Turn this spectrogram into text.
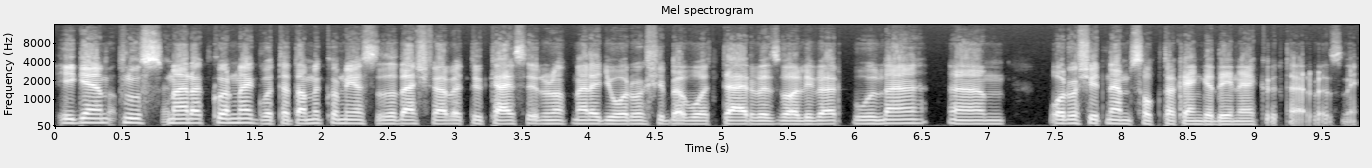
Igen, plusz már akkor meg volt, tehát amikor mi ezt az adást felvettük, Kajszérónak már egy orvosi be volt tervezve a Liverpoolnál, um, orvosit nem szoktak engedély nélkül tervezni.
